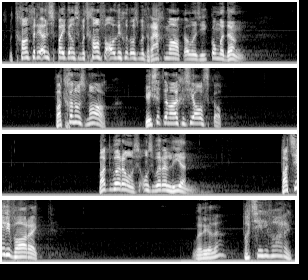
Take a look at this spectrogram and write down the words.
Ons moet gaan vir die inspuiting, ons moet gaan vir al die goed, ons moet recht maak, ouwens, hier kom een ding. Wat gaan ons maak? Jy sit in die geselskap. Wat hoor ons? Ons hoor alleen. Wat sê die waarheid? Hoor jylle? Wat sê die waarheid?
